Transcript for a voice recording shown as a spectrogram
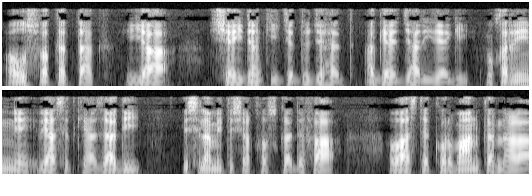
اور اس وقت تک یا شہیدوں کی جد و جہد اگے جاری رہے گی۔ مقررین نے ریاست کی آزادی، اسلامی تشخص کا دفاع واسطے قربان کرنے والا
